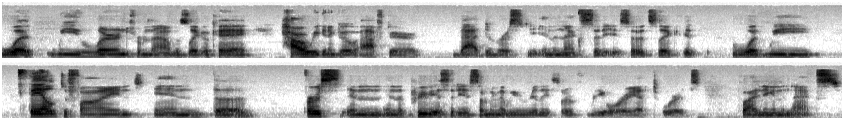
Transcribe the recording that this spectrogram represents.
what we learned from that was like, okay, how are we going to go after that diversity in the next city? So it's like it what we failed to find in the first in in the previous city is something that we really sort of reorient towards finding in the next.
